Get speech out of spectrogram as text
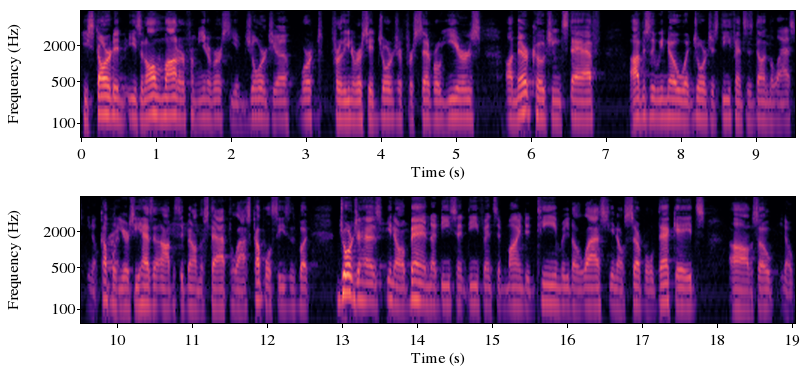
he started. He's an alma mater from University of Georgia. Worked for the University of Georgia for several years on their coaching staff. Obviously, we know what Georgia's defense has done the last you know couple of Right. years. He hasn't obviously been on the staff the last couple of seasons, but Georgia has, you know, been a decent defensive minded team, you know, the last, you know, several decades. Um, so, you know,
